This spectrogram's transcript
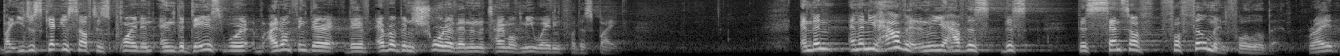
But you just get yourself to this point, and, and the days were, I don't think they have ever been shorter than in the time of me waiting for this bike. And then, and then you have it, and then you have this, this this sense of fulfillment for a little bit, right?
